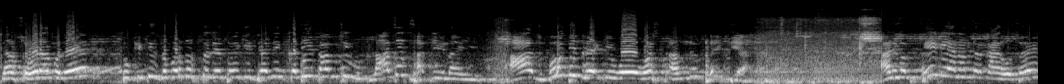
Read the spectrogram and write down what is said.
त्या सोहळ्यामध्ये तो किती जबरदस्त लिहितोय की ज्यांनी कधीच आमची लाजच झाकली नाही आज बोधित आहे की वो वस्त्र हमने फेक दिया आणि मग फेकल्यानंतर काय होतंय?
